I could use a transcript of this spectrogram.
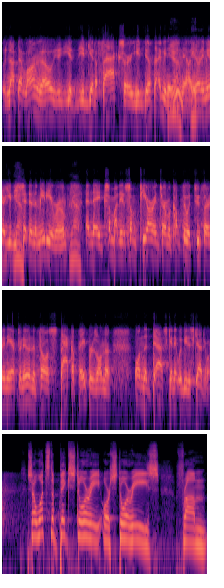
not that long ago, you'd, you'd get a fax or you'd not even an Yeah, email. You know what I mean? Or you'd be yeah. sitting in the media room, Yeah. and they somebody, some PR intern would come through at 2:30 in the afternoon and throw a stack of papers on the on the desk, and it would be the schedule. So, what's the big story or stories from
